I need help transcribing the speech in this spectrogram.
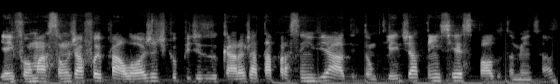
e a informação já foi para a loja de que o pedido do cara já está para ser enviado. Então, o cliente já tem esse respaldo também, sabe?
